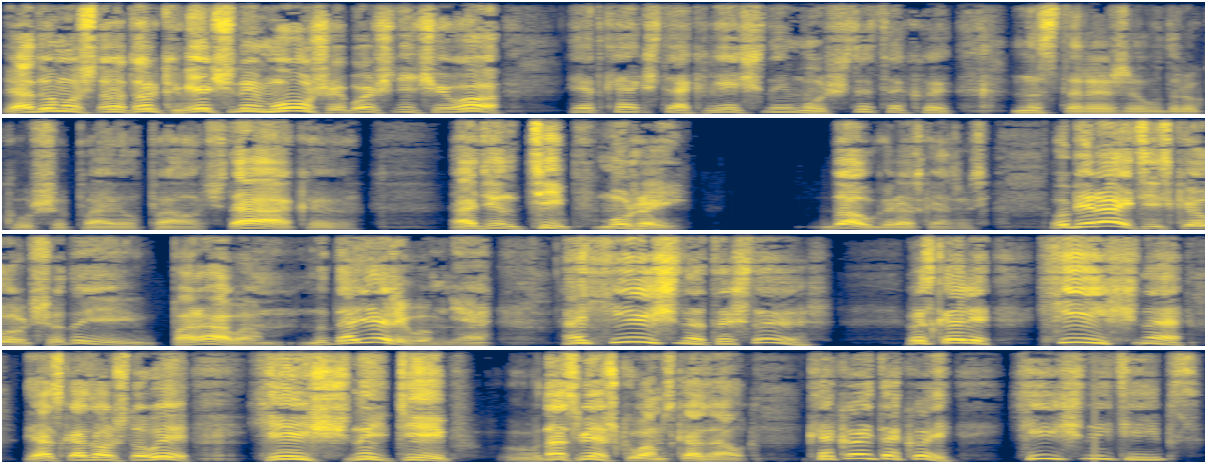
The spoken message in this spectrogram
Я думал, что вы только вечный муж и больше ничего. — Это как же так, вечный муж? Что такое? — насторожил вдруг уши Павел Павлович. — Так, э, один тип мужей. Долго рассказывать. Убирайтесь-ка лучше, да и пора вам. Надоели вы мне. — А хищно ты что ж? Вы сказали «хищно». Я сказал, что вы хищный тип. В насмешку вам сказал. — Какой такой хищный типс?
